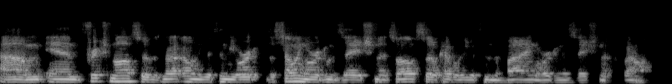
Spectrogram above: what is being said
Um, and friction also is not only within the org- the selling organization; it's also heavily within the buying organization as well.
